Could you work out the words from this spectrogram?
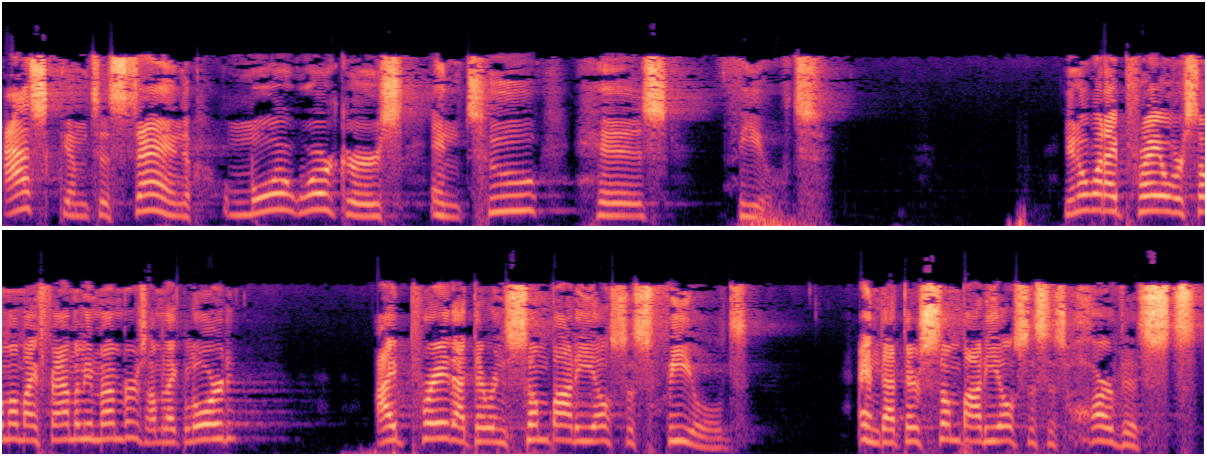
ask him to send more workers into his fields. You know what I pray over some of my family members? I'm like, Lord, I pray that they're in somebody else's field and that there's somebody else's harvest.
